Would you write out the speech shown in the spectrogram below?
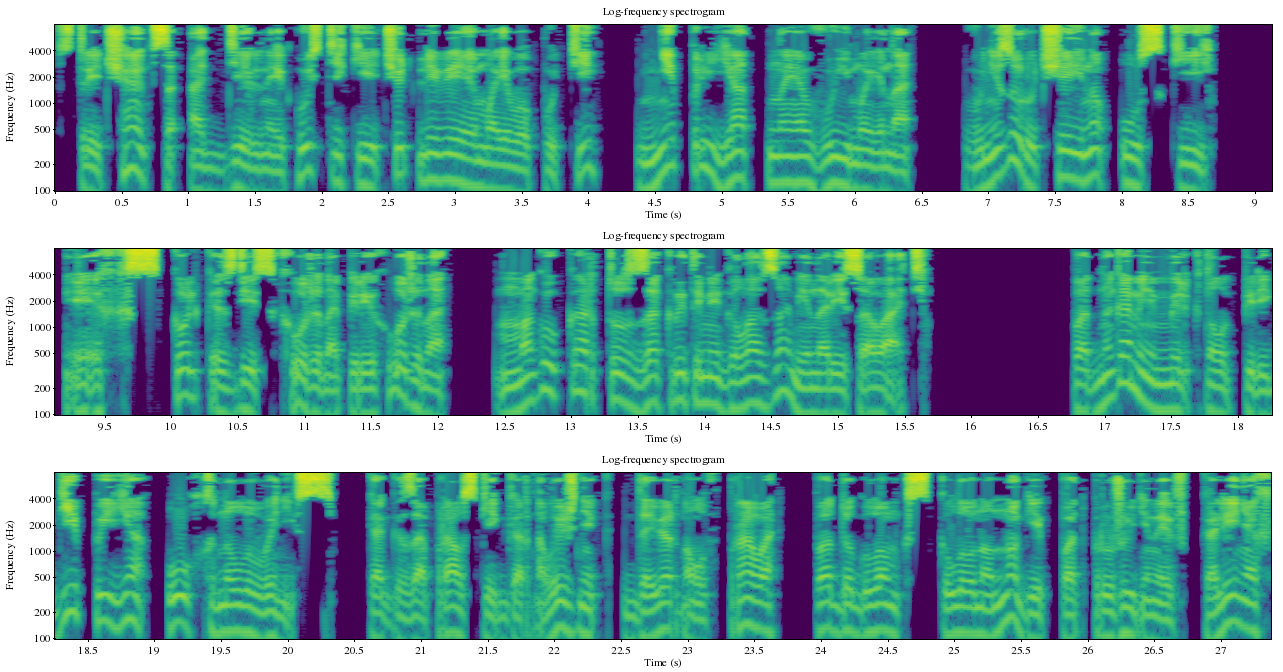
Встречаются отдельные кустики, чуть левее моего пути неприятная вымоина. Внизу ручей, но узкий. Эх, сколько здесь схожено-перехожено. Могу карту с закрытыми глазами нарисовать. Под ногами мелькнул перегиб, и я ухнул вниз. Как заправский горнолыжник довернул вправо, под углом к склону, ноги подпружинены в коленях,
